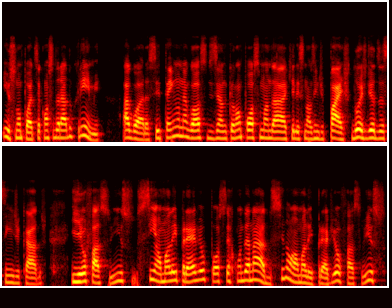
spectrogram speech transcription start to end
isso não pode ser considerado crime. Agora, se tem um negócio dizendo que eu não posso mandar aquele sinalzinho de paz, dois dedos assim indicados, e eu faço isso, se há uma lei prévia, eu posso ser condenado. Se não há uma lei prévia e eu faço isso,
